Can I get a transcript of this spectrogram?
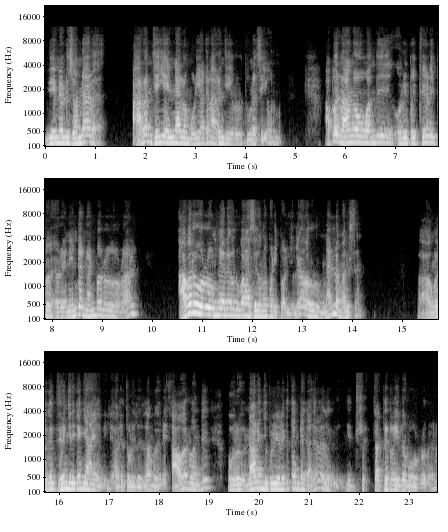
இது என்னென்று சொன்னால் அறம் செய்ய என்னால் முடியாட்டாலும் அறம் செய்கிற ஒரு துணை செய்யணும். அப்போ நாங்கள் வந்து ஒரு இப்போ கேள்வி இப்போ ஒரு எந்த நண்பர் ஒரு ஆள் அவர் ஒரு உண்மையிலே ஒரு வாசகனோ படிப்பான்னு சொல்லி அவர் ஒரு நல்ல மனுஷன். அவங்களுக்கு தெரிஞ்சிருக்க நியாயம் இல்லை. அவர் தொழில் எல்லாம் வேறு. அவர் வந்து ஒரு நாலஞ்சு பிள்ளைகளுக்கு தண்ட கதை சக்கர ரயிலர் ஓடுறவர்.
